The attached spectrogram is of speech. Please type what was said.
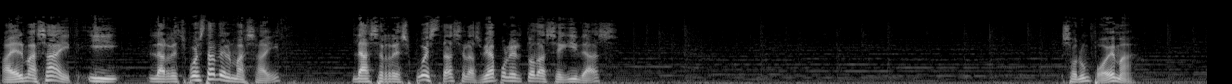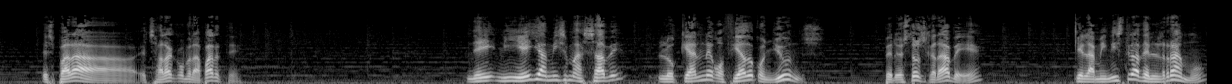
a El Masaiz. Y la respuesta del Masaiz, las respuestas, se las voy a poner todas seguidas, son un poema. Es para echar a comer aparte. Ni, ella misma sabe lo que han negociado con Junts. Pero esto es grave, ¿eh? Que la ministra del ramo,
